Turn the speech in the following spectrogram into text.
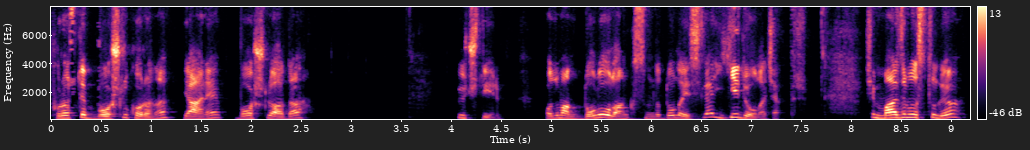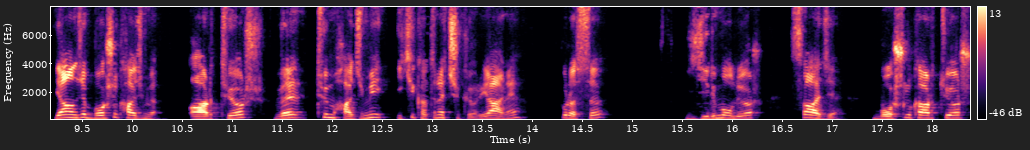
Porosite boşluk oranı yani boşluğa da 3 diyelim. O zaman dolu olan kısımda dolayısıyla 7 olacaktır. Şimdi malzeme ısıtılıyor. Yalnızca boşluk hacmi artıyor ve tüm hacmi iki katına çıkıyor. Yani burası 20 oluyor. Sadece boşluk artıyor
